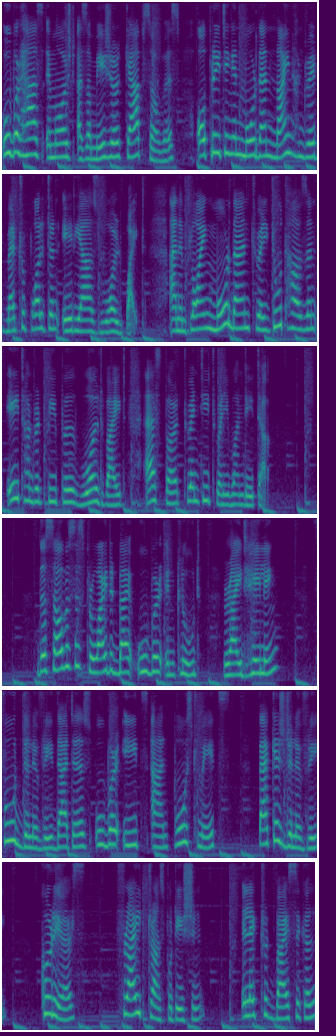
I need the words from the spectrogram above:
Uber has emerged as a major cab service operating in more than 900 metropolitan areas worldwide and employing more than 22,800 people worldwide as per 2021 data. The services provided by Uber include ride hailing, food delivery that is Uber Eats and Postmates, package delivery, couriers, freight transportation, electric bicycle,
